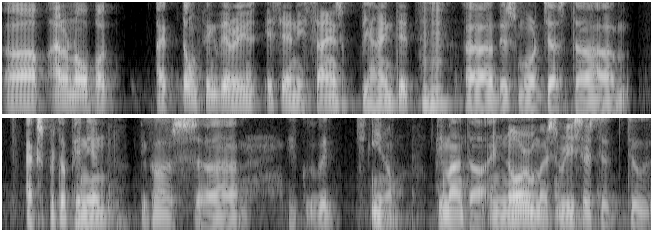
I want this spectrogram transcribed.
Uh, I don't know, but I don't think there is any science behind it. Uh, there's more just um, expert opinion because uh, it would, you know, demand uh, enormous research to, to,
